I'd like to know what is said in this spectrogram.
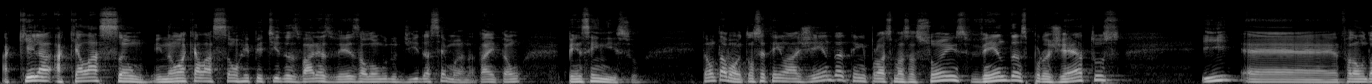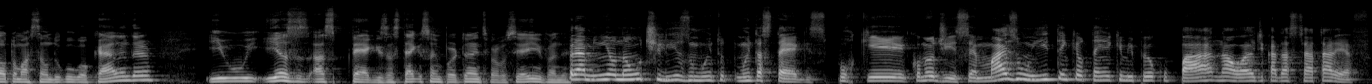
aquela, aquela ação e não aquela ação repetidas várias vezes ao longo do dia e da semana, tá? Então pensem nisso. Então tá bom, então você tem lá agenda, tem próximas ações, vendas, projetos e é, falando da automação do Google Calendar. E, o, e as, as tags? As tags são importantes para você aí, Wander? Para mim, eu não utilizo muito, muitas tags, porque, como eu disse, é mais um item que eu tenho que me preocupar na hora de cadastrar a tarefa.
